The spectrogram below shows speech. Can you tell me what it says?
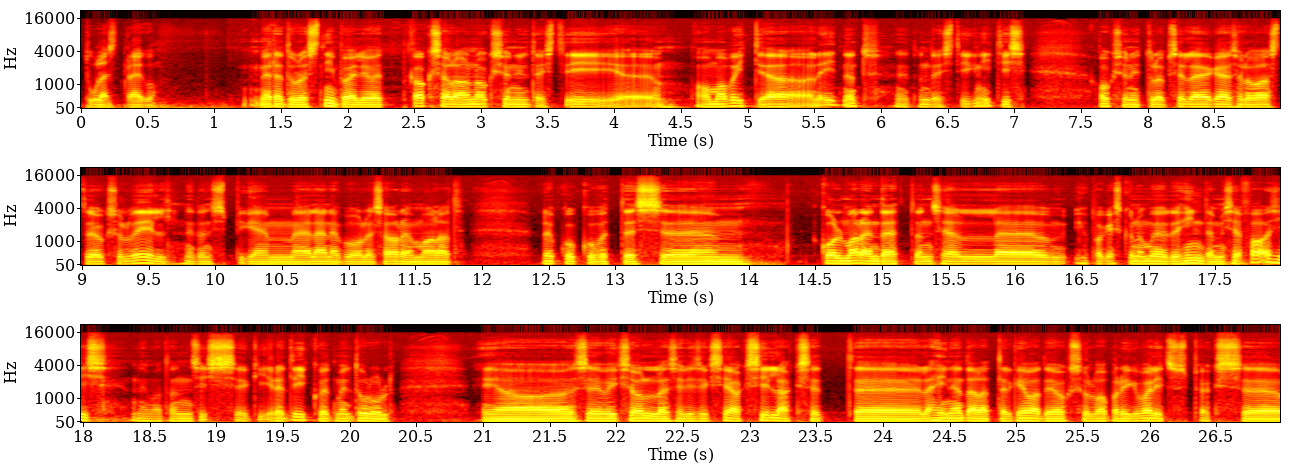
tuulest praegu? meretuulest nii palju, et kaks ala on oksjonil tõesti äh, oma võitja leidnud, need on tõesti Ignitis, oksjonid tuleb selle käesoleva aasta jooksul veel, need on siis pigem lääne poole Saaremaa alad lõppkokkuvõttes ähm, kolm arendajat on seal äh, juba keskkonnamõjude hindamise faasis, nemad on siis kiired liikujad meil turul. Ja see võiks olla selliseks heaks sillaks, et äh, lähinädalatel kevade jooksul Vabariigi Valitsus peaks äh,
